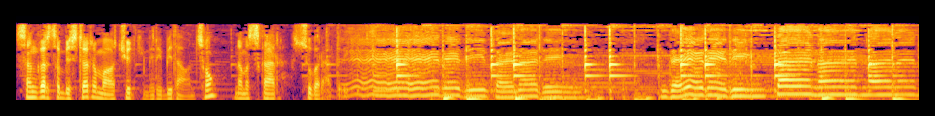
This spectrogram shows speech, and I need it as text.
सङ्घर्ष विष्ट र म अच्युत घिमिरे विदा हुन्छौ। नमस्कार शुभरात्रि। ी त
